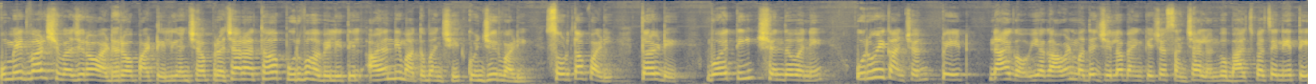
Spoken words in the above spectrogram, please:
उमेदवार शिवाजीराव आढळराव पाटील यांच्या प्रचारार्थ पूर्व हवेलीतील आळंदी मातोबांची कुंजीरवाडी सोरतापाडी तरडे वळती शेंदवणे उर्वी कांचन पेठ नायगाव या गावांमध्ये जिल्हा बँकेचे संचालन व भाजपाचे नेते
